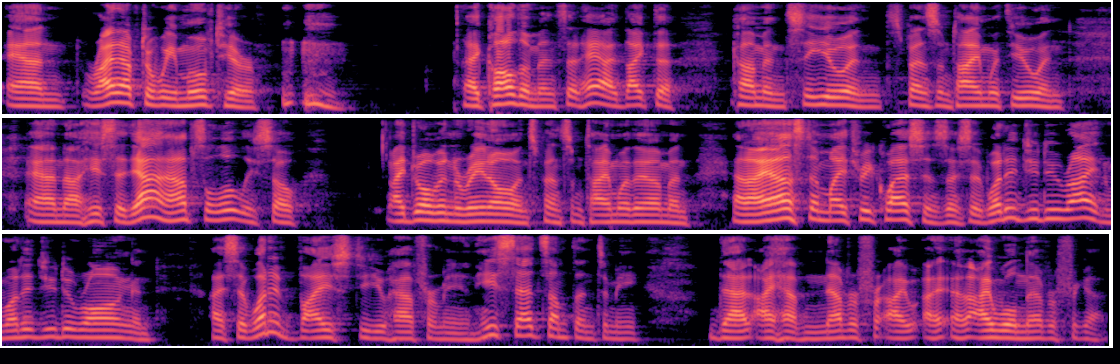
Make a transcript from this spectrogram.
and right after we moved here, I called him and said, "Hey, I'd like to come and see you and spend some time with you." And and uh, he said, "Yeah, absolutely." So I drove into Reno and spent some time with him, and, and I asked him my three questions. I said, What did you do right and what did you do wrong? And I said, What advice do you have for me? And he said something to me that I have never, I, I, and I will never forget.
